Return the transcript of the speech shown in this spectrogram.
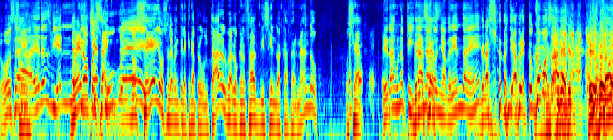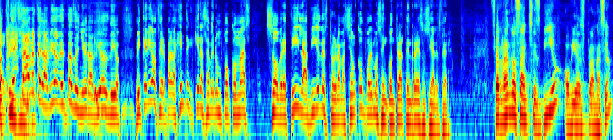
O sea, Sí. eres bien Bueno, pues tú, no sé, yo solamente le quería preguntar a lo que nos estabas diciendo acá, Fernando. O sea, Era una pillina, Gracias. doña Brenda, ¿eh? gracias, doña Bre. ¿Tú cómo sabes? ¿Tú Era cómo- una ¿Qué sabes de la vida de esta señora? Dios mío. Mi querido Fer, para la gente que quiera saber un poco más sobre ti, la biodesprogramación, ¿cómo podemos encontrarte en redes sociales, Fer? Fernando Sánchez Bio o Biodesprogramación.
